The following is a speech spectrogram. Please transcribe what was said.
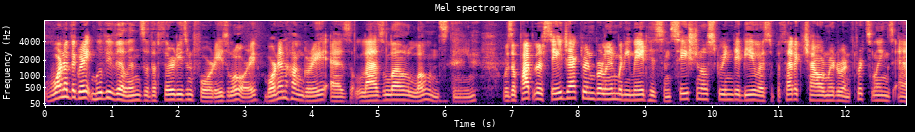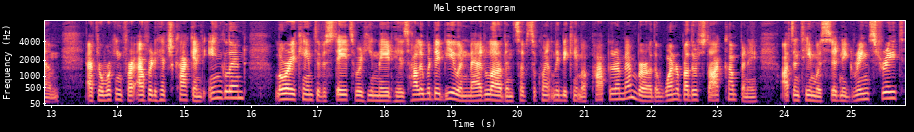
One of the great movie villains of the 30s and 40s, Lorre, born in Hungary as Laszlo Lowenstein, was a popular stage actor in Berlin when he made his sensational screen debut as the pathetic child murderer in Fritz Lang's M. After working for Alfred Hitchcock in England, Lorre came to the States where he made his Hollywood debut in Mad Love and subsequently became a popular member of the Warner Brothers stock company, often teamed with Sidney Greenstreet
